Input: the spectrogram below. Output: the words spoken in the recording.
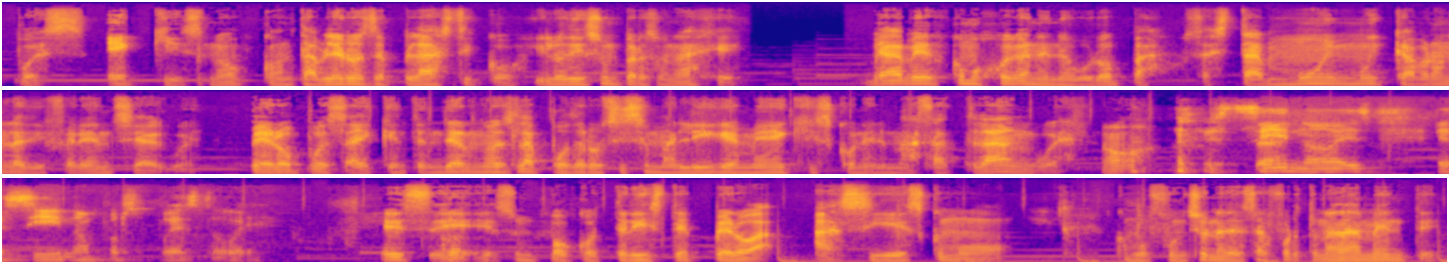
pues X, ¿no? Con tableros de plástico. Y lo dice un personaje. Ve a ver cómo juegan en Europa. O sea, está muy, muy cabrón la diferencia, güey. Pero pues hay que entender, no es la poderosísima Liga MX con el Mazatlán, güey, ¿no? sí, no, es, es sí, no, por supuesto, güey. Es, es un poco triste, pero así es como, como funciona desafortunadamente.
